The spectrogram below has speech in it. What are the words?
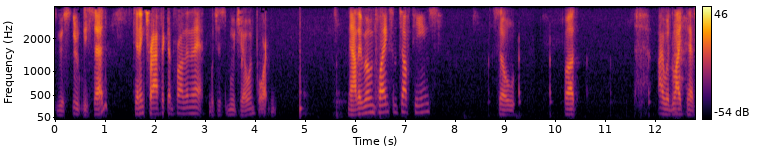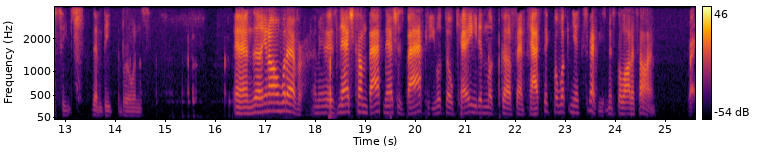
you astutely said, getting traffic in front of the net, which is mucho important. Now they've been playing some tough teams, so, but I would like to have seen them beat the Bruins. And uh, you know, whatever. I mean, has Nash come back? Nash is back. He looked okay. He didn't look uh, fantastic, but what can you expect? He's missed a lot of time. Right.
